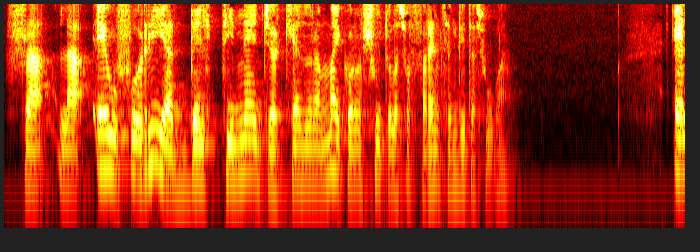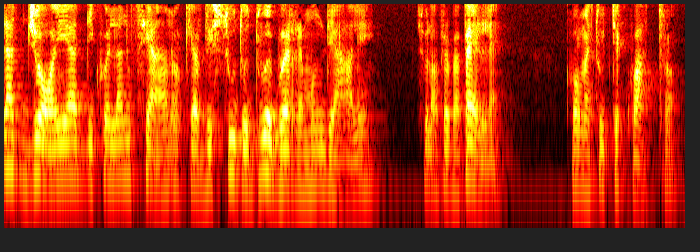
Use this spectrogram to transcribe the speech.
fra la euforia del teenager che non ha mai conosciuto la sofferenza in vita sua e la gioia di quell'anziano che ha vissuto due guerre mondiali sulla propria pelle, come tutti e quattro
